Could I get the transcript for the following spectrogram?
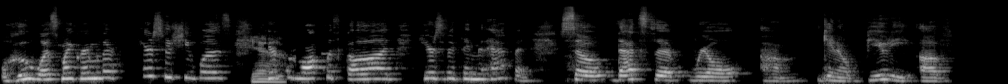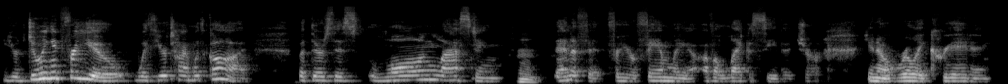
well who was my grandmother? Here's who she was. Yeah. here's her walk with god. Here's everything that happened. So that's the real um, you know beauty of you're doing it for you with your time with god but there's this long lasting hmm. benefit for your family of a legacy that you're you know really creating.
